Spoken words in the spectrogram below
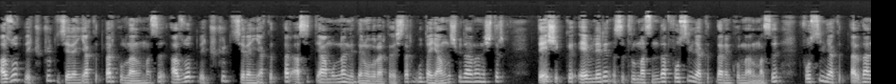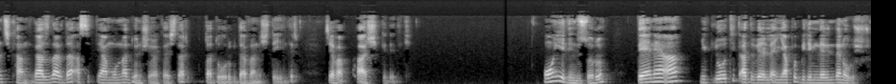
Azot ve kükürt içeren yakıtlar kullanılması. Azot ve kükürt içeren yakıtlar asit yağmuruna neden olur arkadaşlar. Bu da yanlış bir davranıştır. D şıkkı evlerin ısıtılmasında fosil yakıtların kullanılması. Fosil yakıtlardan çıkan gazlar da asit yağmuruna dönüşüyor arkadaşlar. Bu da doğru bir davranış değildir. Cevap A şıkkı dedik. 17. soru. DNA nükleotit adı verilen yapı birimlerinden oluşur.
